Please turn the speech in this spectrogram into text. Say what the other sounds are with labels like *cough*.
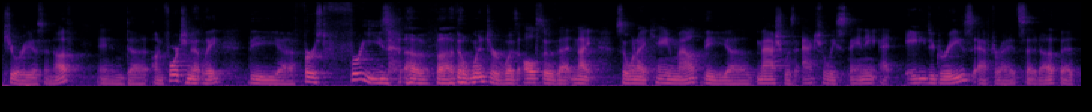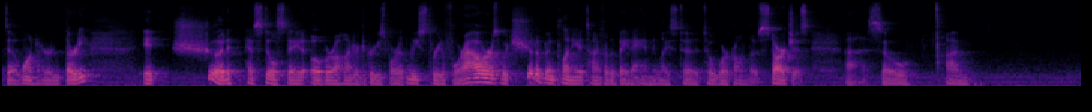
Curious enough, and uh, unfortunately, the uh, first freeze *laughs* of uh, the winter was also that night. So when I came out, the uh, mash was actually standing at 80 degrees after I had set it up at uh, 130. It should have still stayed over 100 degrees for at least three to four hours, which should have been plenty of time for the beta amylase to, to work on those starches. Uh, so I'm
